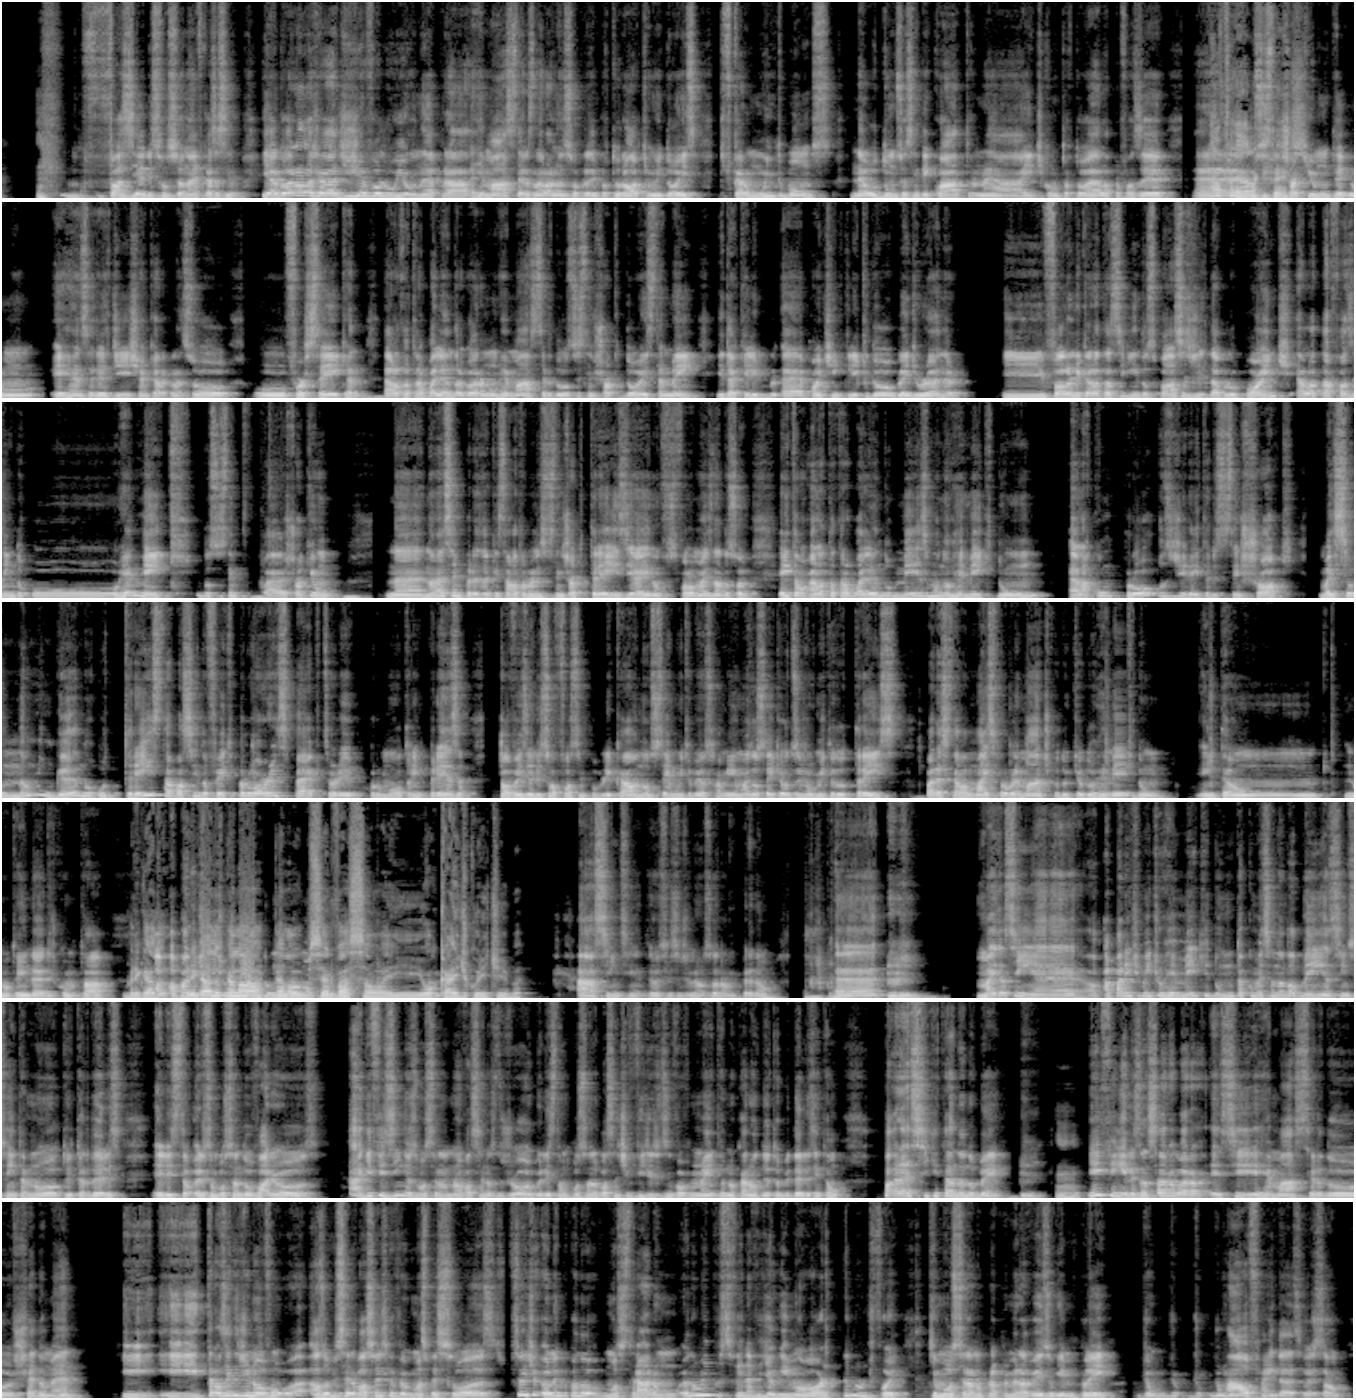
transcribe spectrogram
fazia eles funcionar e ficar assim. E agora ela já digievoluiu, né, para remasters, né? Ela lançou, por exemplo, o Turok 1 e 2, que ficaram muito bons. Né, o Doom 64, né, a id contratou ela para fazer. É, ah, foi ela o System Shock 1 teve um Enhanced Edition que ela lançou. O Forsaken, ela tá trabalhando agora num remaster do System Shock 2 também, e daquele é, point and click do Blade Runner. E falando que ela tá seguindo os passos de, da Blue Point, ela tá fazendo o remake do System uh, Shock 1. Né? Não é essa empresa que estava trabalhando no System Shock 3 e aí não se falou mais nada sobre. Então, ela tá trabalhando mesmo no remake do 1. Ela comprou os direitos de System Shock, mas se eu não me engano, o 3 estava sendo feito pelo Warren Spector e por uma outra empresa. Talvez eles só fossem publicar, eu não sei muito bem os caminhos, mas eu sei que o desenvolvimento do 3 parece que estava mais problemático do que o do remake do 1. Então, não tenho ideia de como tá. Obrigado, obrigado pela, pela observação aí, Okai de Curitiba. Ah, sim, sim, eu esqueci de ler o seu nome, perdão. É... Mas assim, é... aparentemente o remake do 1 tá começando a dar bem, assim, você entra no Twitter deles, eles estão eles postando vários ah, gifzinhos mostrando novas cenas do jogo, eles estão postando bastante vídeo de desenvolvimento no canal do YouTube deles, então parece que tá andando bem. Uhum. Enfim, eles lançaram agora esse remaster do Shadow Man, e, e, trazendo de novo as observações que eu vi algumas pessoas. Eu lembro quando mostraram. Eu não lembro se foi na Video Game Award, não lembro onde foi. Que mostraram pela primeira vez o gameplay de um, de, de um alpha ainda dessa versão.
